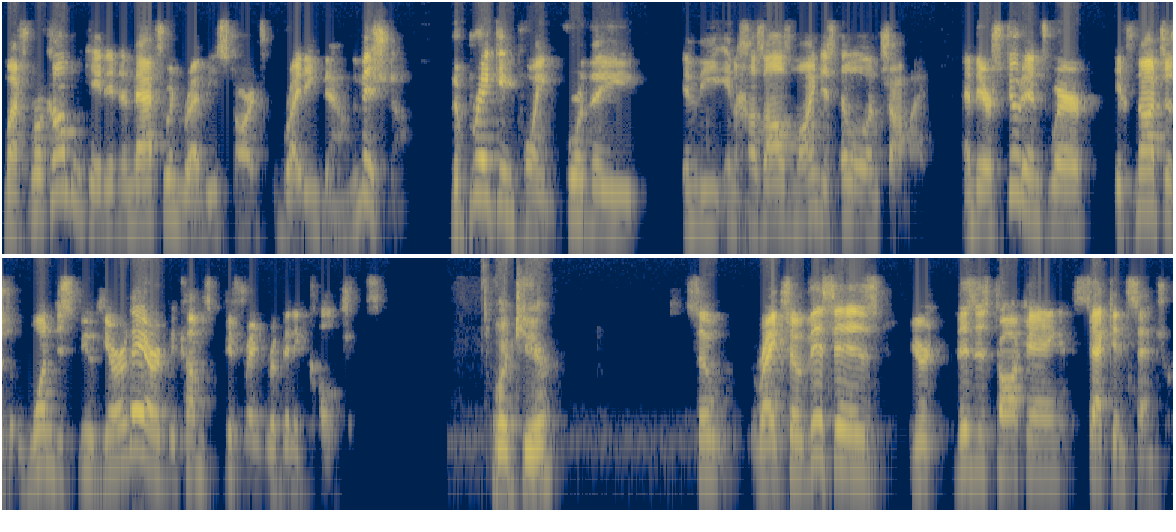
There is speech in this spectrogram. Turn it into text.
much more complicated, and that's when Rebbe starts writing down the Mishnah. The breaking point for the in the in Chazal's mind is Hillel and Shammai and their students, where it's not just one dispute here or there; it becomes different rabbinic cultures. What year? So right, so this is your this is talking second century,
